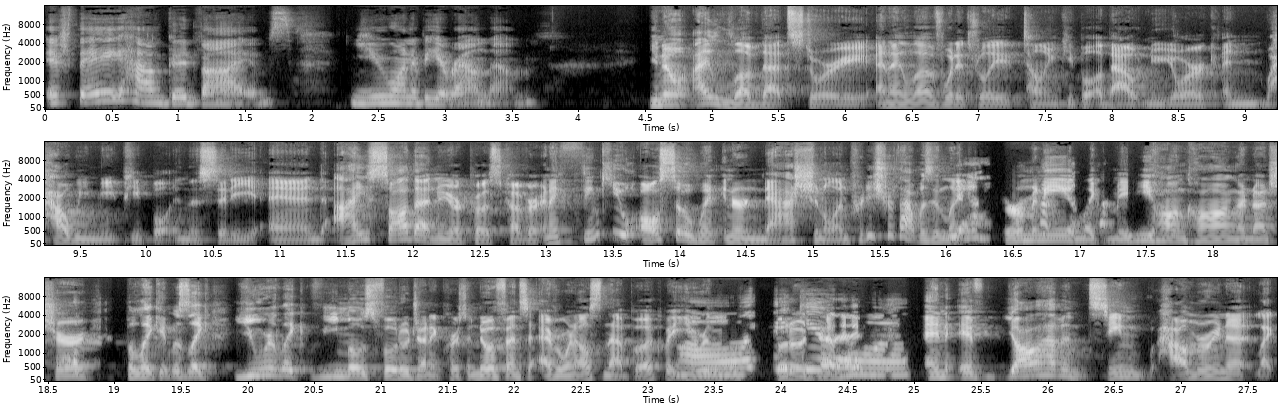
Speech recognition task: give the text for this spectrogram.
if they have good vibes, you want to be around them. You know, I love that story and I love what it's really telling people about New York and how we meet people in the city. And I saw that New York Post cover and I think you also went international. I'm pretty sure that was in like yeah. Germany and like maybe Hong Kong. I'm not sure. But like it was like you were like the most photogenic person. No offense to everyone else in that book, but you were the most photogenic. You. And if y'all haven't seen how Marina like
